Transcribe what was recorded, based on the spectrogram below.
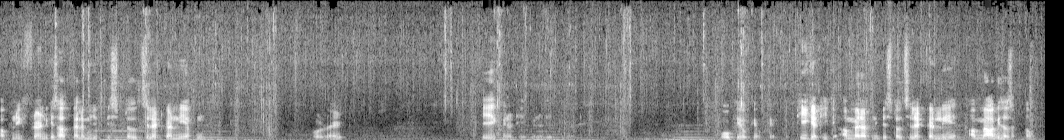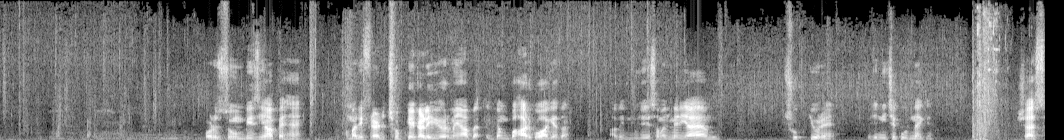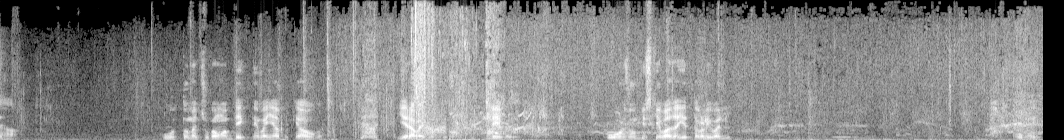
अपनी फ्रेंड के साथ पहले मुझे पिस्टल सिलेक्ट करनी है अपनी। और राइट एक मिनट एक मिनट एक मिनट ओके ओके ओके ठीक है ठीक है। अब मैंने अपनी पिस्टल सिलेक्ट कर ली है। अब मैं आगे जा सकता हूँ। और जोम्बीज़ यहाँ पे हैं। हमारी फ्रेंड छुप के खड़ी हुई और मैं यहाँ पे एकदम बाहर को आ गया था। अभी मुझे समझ में नहीं आया, हम छुप क्यों रहे हैं? मुझे नीचे कूदना है क्या? शायद से हाँ। कूद तो मैं चुका हूँ, अब देखते हैं भाई यहाँ पे क्या होगा। ये रहा भाई जोम्बिस ले भाई। और जोम्बिस की आवाज़ आई है तगड़ी वाली। ओ भाई,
